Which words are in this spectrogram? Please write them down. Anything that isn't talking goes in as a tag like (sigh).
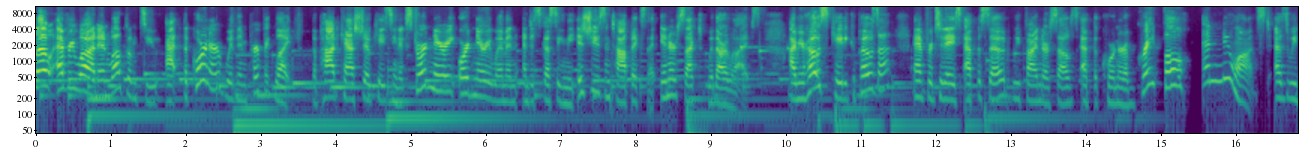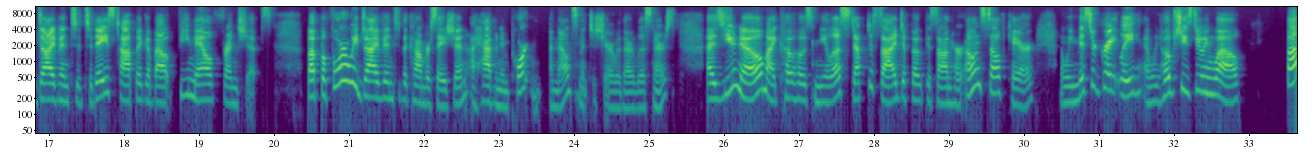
Hello, everyone, and welcome to At the Corner with Imperfect Life, the podcast showcasing extraordinary, ordinary women and discussing the issues and topics that intersect with our lives. I'm your host, Katie Capoza, and for today's episode, we find ourselves at the corner of grateful and nuanced as we dive into today's topic about female friendships. But before we dive into the conversation, I have an important announcement to share with our listeners. As you know, my co host Mila stepped aside to focus on her own self care, and we miss her greatly, and we hope she's doing well. But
